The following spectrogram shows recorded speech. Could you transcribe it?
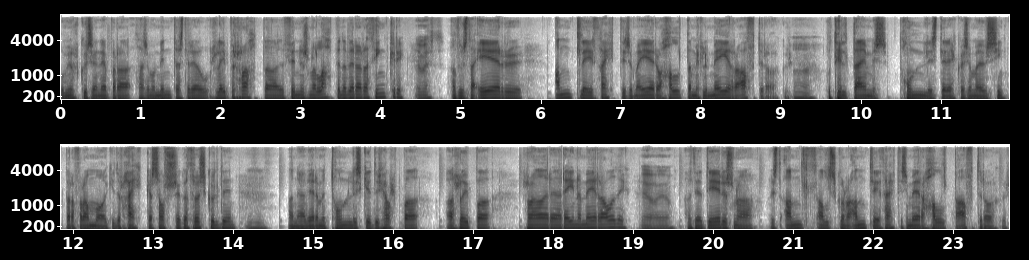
og mjölkusýran er bara það sem að myndast er að þú hlaupir hratt að þið finnur svona lappin að vera þingri Einmitt. að þú veist það eru andlegir þættir sem eru að halda miklu meira aftur á okkur Aha. og til dæmis tónlist er eitthvað sem hefur sínt bara fram á að getur hækka sársöka þröskuldin Mhm. þannig að vera með tónlist getur hjálpa að hlaupa hraðar eða reyna meira á þig Já, já. af því að þetta eru svona veist, and, alls konar andlegir þættir sem eru að halda aftur á okkur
